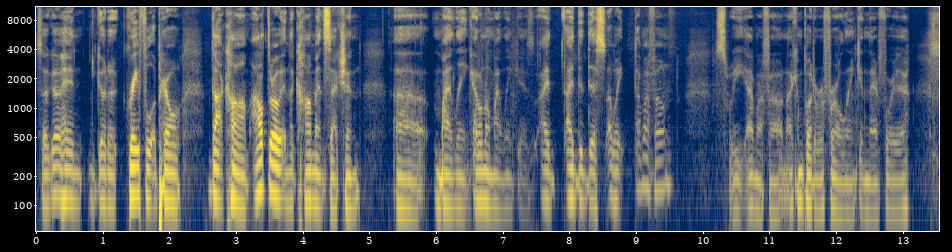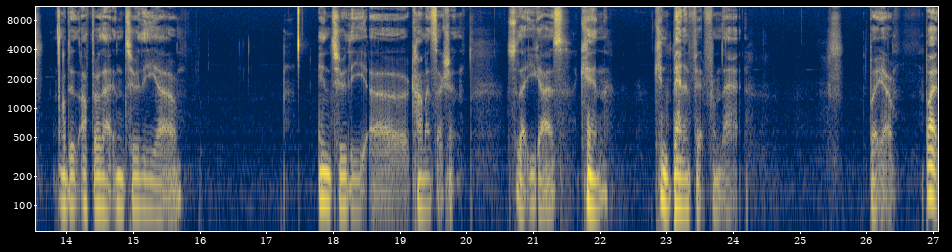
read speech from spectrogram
So go ahead and you go to gratefulapparel.com. I'll throw it in the comment section. Uh, my link. I don't know what my link is. I I did this. Oh wait, have my phone? Sweet, I have my phone. I can put a referral link in there for you. I'll do. I'll throw that into the uh, into the uh, comment section so that you guys can can benefit from that. But yeah, but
